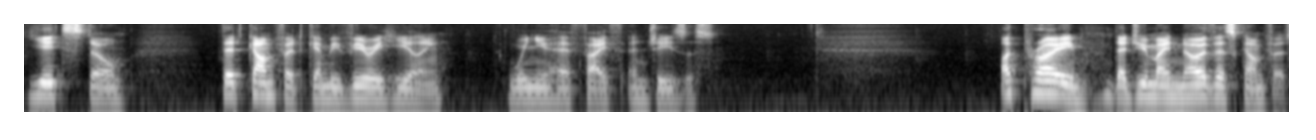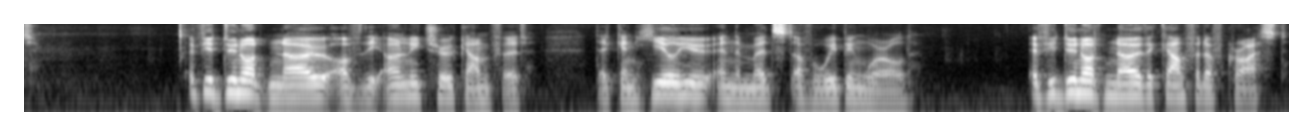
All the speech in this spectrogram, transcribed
Yet still, that comfort can be very healing when you have faith in Jesus. I pray that you may know this comfort. If you do not know of the only true comfort that can heal you in the midst of a weeping world, if you do not know the comfort of Christ,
